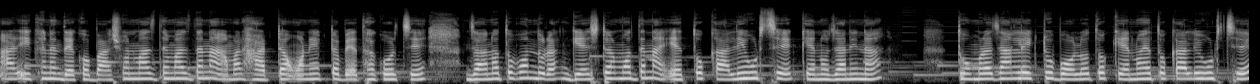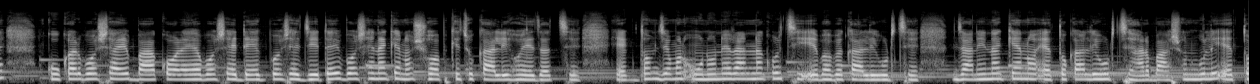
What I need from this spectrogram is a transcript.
আর এখানে দেখো, বাসন মাজতে মাজতে না আমার হাতটা অনেকটা ব্যথা করছে। জানো তো বন্ধুরা, গ্যাসটার মধ্যে না এত কালি উঠছে, কেন জানি না। তোমরা জানলে একটু বলো তো, কেন এত কালি উঠছে? কুকার বসায় বা কড়াইয়া বসায়, ডেক বসায়, যেটাই বসায় না কেন সব কিছু কালি হয়ে যাচ্ছে। একদম যেমন উনুনে রান্না করছি, এভাবে কালি উঠছে। জানি না কেন এত কালি উঠছে, আর বাসনগুলি এত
